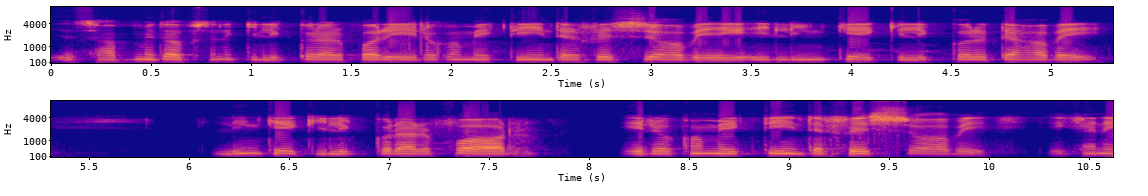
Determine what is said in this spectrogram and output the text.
সাবমিট অপশনে ক্লিক করার পরে এরকম একটি ইন্টারফেস হবে এই লিঙ্কে ক্লিক করতে হবে। লিঙ্কে ক্লিক করার পর এরকম একটি ইন্টারফেস শো হবে। এখানে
